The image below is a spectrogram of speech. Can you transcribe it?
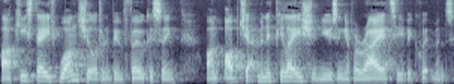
Our Key Stage 1 children have been focusing on object manipulation using a variety of equipment.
